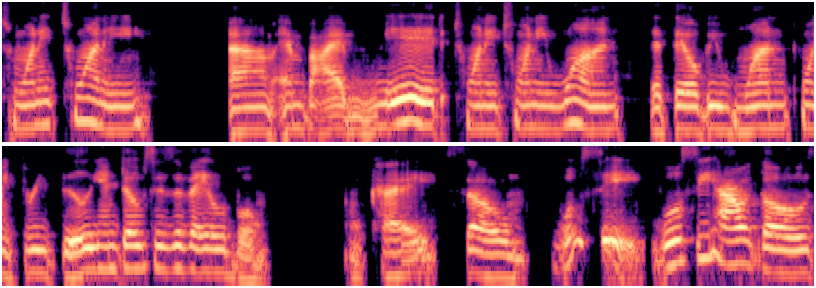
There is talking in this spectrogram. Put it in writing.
2020 um, and by mid 2021 that there'll be 1.3 billion doses available. Okay, so we'll see. We'll see how it goes.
